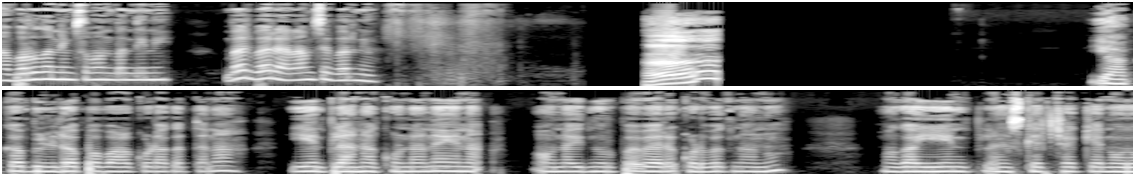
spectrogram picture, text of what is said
ನಾ ಬರೋದ ನಿಮ್ಮ ಸಂಬಂಧ ಬಂದೀನಿ. ಬರ್ರಿ ಬರ್ರಿ ಆರಾಮ್ಸೆ ಬರ್ರಿ ನೀವು. ಯಾಕ ಬಿಲ್ಡಪ್ಪ ಭಾಳ ಕೊಡಕತ್ತಾನ? ಏನು ಪ್ಲ್ಯಾನ್ ಹಾಕ್ಕೊಂಡಾನೆ ಏನ? ಅವ್ನ ಐದುನೂರು ರೂಪಾಯಿ ಬೇರೆ ಕೊಡ್ಬೇಕು ನಾನು. ಮಗ ಏನು ಪ್ಲ್ಯಾನ್ ಸ್ಕೆಚ್ ಹಾಕ್ಯಾನೋ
